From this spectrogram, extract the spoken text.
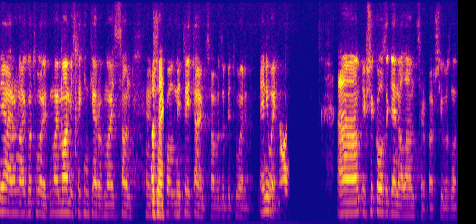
Yeah, I don't know. I got worried. My mom is taking care of my son, and okay. she called me three times. So I was a bit worried. Anyway, um, if she calls again, I'll answer, but she was not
